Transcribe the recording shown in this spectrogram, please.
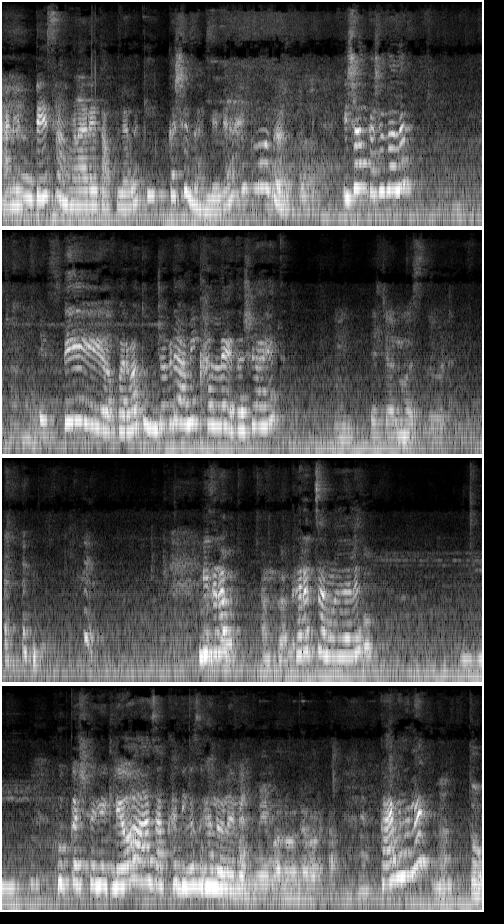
आणि ते सांगणार आहेत आपल्याला की कसे झालेले आहेत मोदक. ईशान कसे झाले? ते परवा तुमच्याकडे आम्ही खाल्लंय तसे आहेत? त्याच्यावर मस्त मी जरा खरंच चांगले झाले खूप कष्ट घेतले हो आज अख्खा दिवस घालवला मी. मी बनवले बरं का? काय बनवलं? तू.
